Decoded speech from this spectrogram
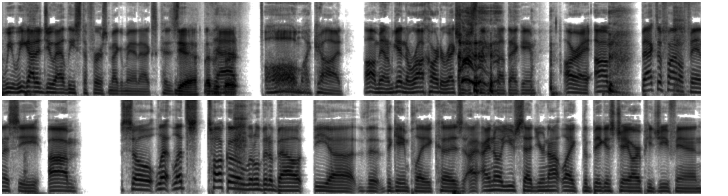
we we got to do at least the first Mega Man X because yeah that'd be great Oh my god. Oh man, I'm getting a rock hard erection just thinking about that game. All right, um, back to Final Fantasy. Um, so let let's talk a little bit about the uh the the gameplay because I I know you said you're not like the biggest JRPG fan.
